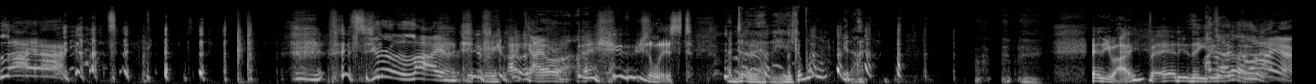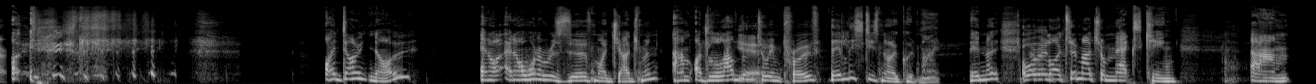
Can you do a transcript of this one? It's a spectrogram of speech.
Liar! You're a liar. okay, all right. A huge list. I do have a huge. Well, you know. Anyway, but how do you think I you'll don't go? know. Liar. I don't know, and I and I want to reserve my judgment. Um, I'd love Yeah. them to improve. Their list is no good, mate. They're no. Oh, they rely too much on Max King. Um,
